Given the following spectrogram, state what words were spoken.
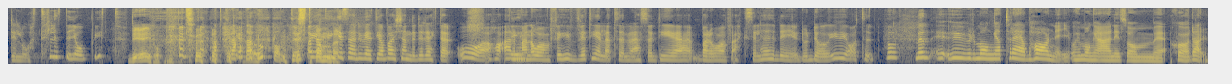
det låter lite jobbigt. Det är jobbigt. Att kratta uppåt? Du. Och jag tänker så här, du vet, jag bara kände direkt där, åh, ha armarna ovanför huvudet hela tiden, alltså det är bara ovanför axelhöjd, det är ju, då dör ju jag typ. Ja, Men eh, hur många träd har ni och hur många är ni som eh, skördar?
